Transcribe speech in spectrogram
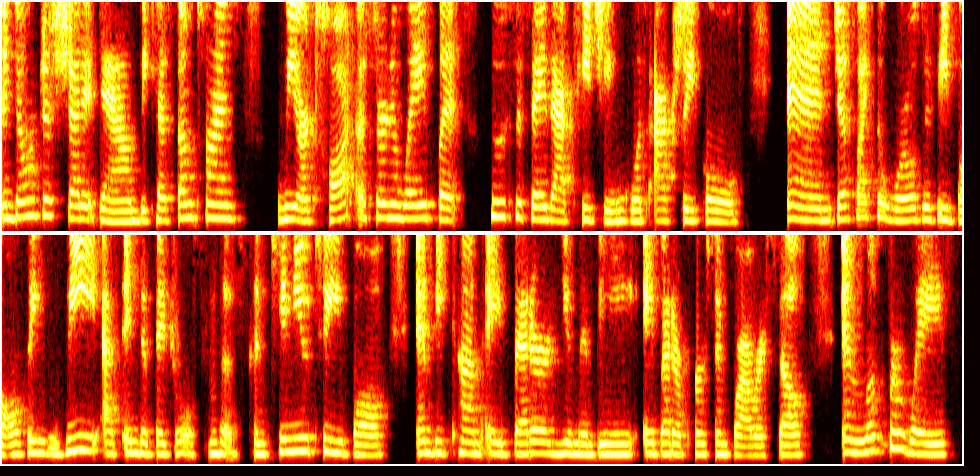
and don't just shut it down because sometimes we are taught a certain way, but who's to say that teaching was actually gold? And just like the world is evolving, we as individuals must continue to evolve and become a better human being, a better person for ourselves, and look for ways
